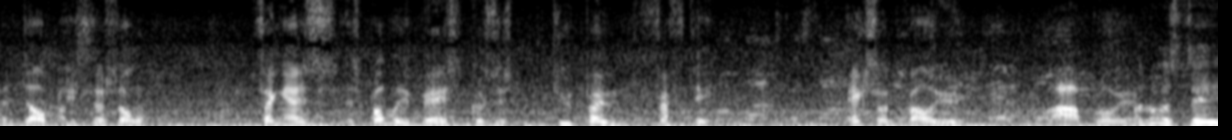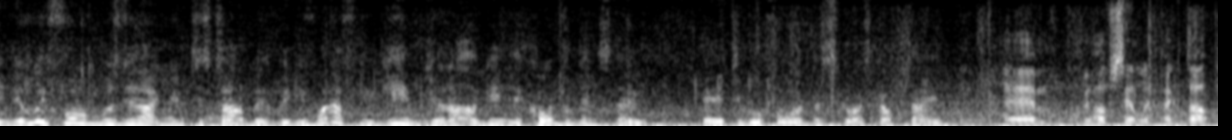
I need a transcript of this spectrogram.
and Dalkeith Thistle. Thing is, it's probably best because it's £2.50. Excellent value. Ah, brilliant. I noticed uh, your league form wasn't that good to start with, but you've won a few games. You're that'll get you the confidence now uh, to go forward in the Scottish Cup tie. Um, we have certainly picked up,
